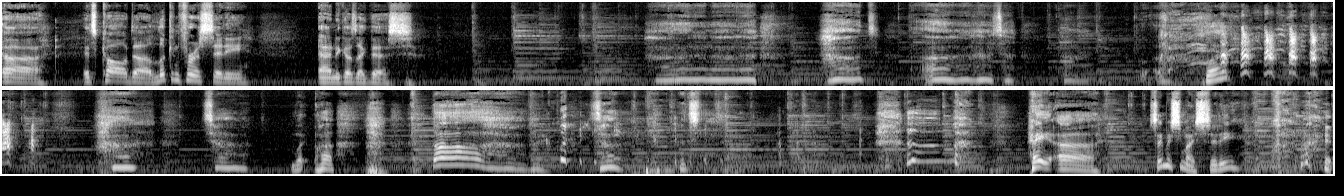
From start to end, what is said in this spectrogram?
uh, it's called uh, "Looking for a City," and it goes like this. What? What? Uh, ah, so- it's- hey, uh, does anybody see my city?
